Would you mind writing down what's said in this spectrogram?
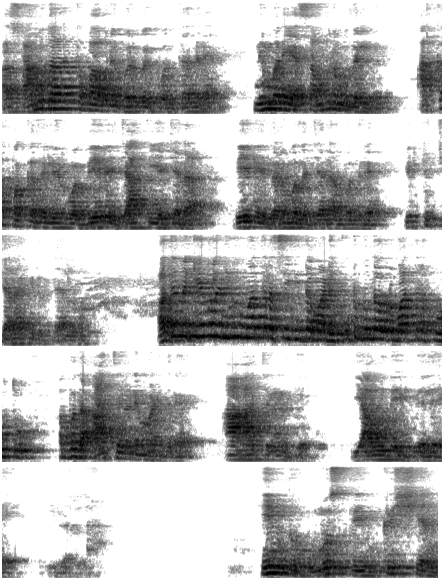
ಆ ಸಾಮುದಾಯಿಕ ಭಾವನೆ ಬರಬೇಕು ಅಂತಂದರೆ ನಿಮ್ಮನೆಯ ಸಂಭ್ರಮದಲ್ಲಿ, ಅಕ್ಕಪಕ್ಕದಲ್ಲಿರುವ ಬೇರೆ ಜಾತಿಯ ಜನ ಬೇರೆ ಧರ್ಮದ ಜನ ಬಂದರೆ ಎಷ್ಟು ಚೆನ್ನಾಗಿರುತ್ತೆ ಅಲ್ವಾ? ಅದನ್ನು ಕೇವಲ ನೀವು ಮಾತ್ರ ಸೀಮಿತ ಮಾಡಿ ಕುಟುಂಬದವರು ಮಾತ್ರ ಕೂತು ಹಬ್ಬದ ಆಚರಣೆ ಮಾಡಿದರೆ ಆ ಆಚರಣೆಗೆ ಯಾವುದೇ ಬೆಲೆ ಇರಲ್ಲ. ಹಿಂದೂ, ಮುಸ್ಲಿಂ, ಕ್ರಿಶ್ಚಿಯನ್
